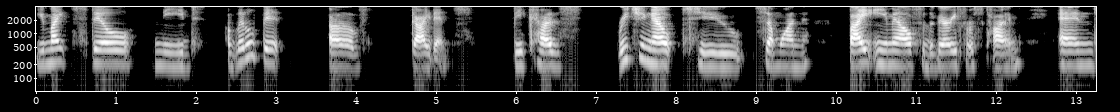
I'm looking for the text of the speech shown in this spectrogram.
You might still need a little bit of guidance because reaching out to someone by email for the very first time and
